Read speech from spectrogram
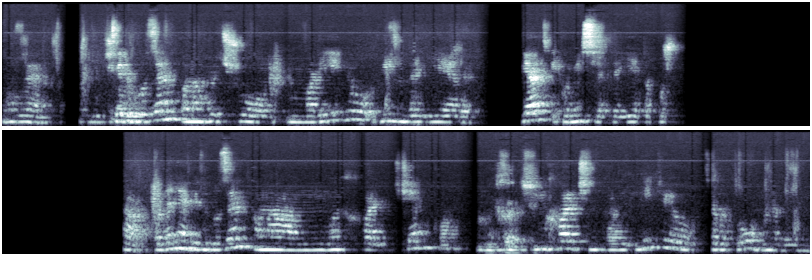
Гузенко. Від Гузенко на Гречу Марію. Він дає 5 і комісія дає також. Так, подання від Гузенко на Михальченко. Михайлович. Михальченка Лідію, це ВПО ми надаємо.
